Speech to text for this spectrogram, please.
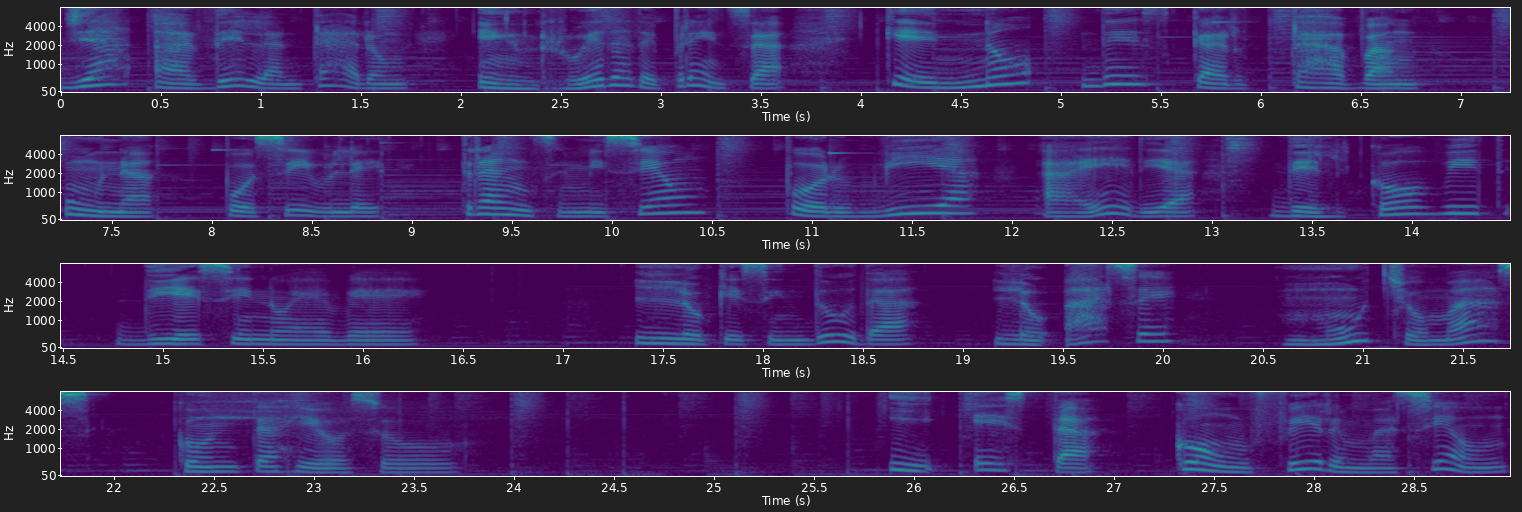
ya adelantaron en rueda de prensa que no descartaban una posible transmisión por vía aérea del COVID-19, lo que sin duda lo hace mucho más contagioso. Y esta confirmación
